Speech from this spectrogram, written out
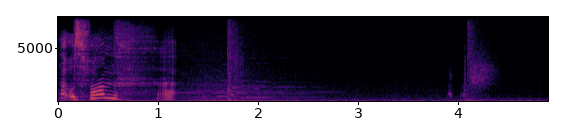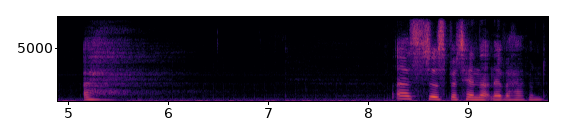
that was fun. Uh, Let's just pretend that never happened.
